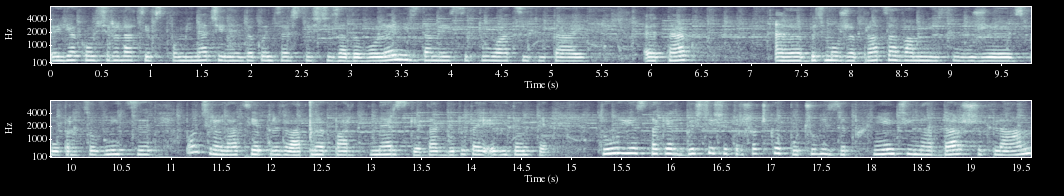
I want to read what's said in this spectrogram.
y, jakąś relację, wspominacie, nie do końca jesteście zadowoleni z danej sytuacji tutaj, e, tak? E, Być może praca Wam nie służy, współpracownicy, bądź relacje prywatne, partnerskie, tak? Bo tutaj ewidentnie tu jest tak, jakbyście się troszeczkę poczuli zepchnięci na dalszy plan,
